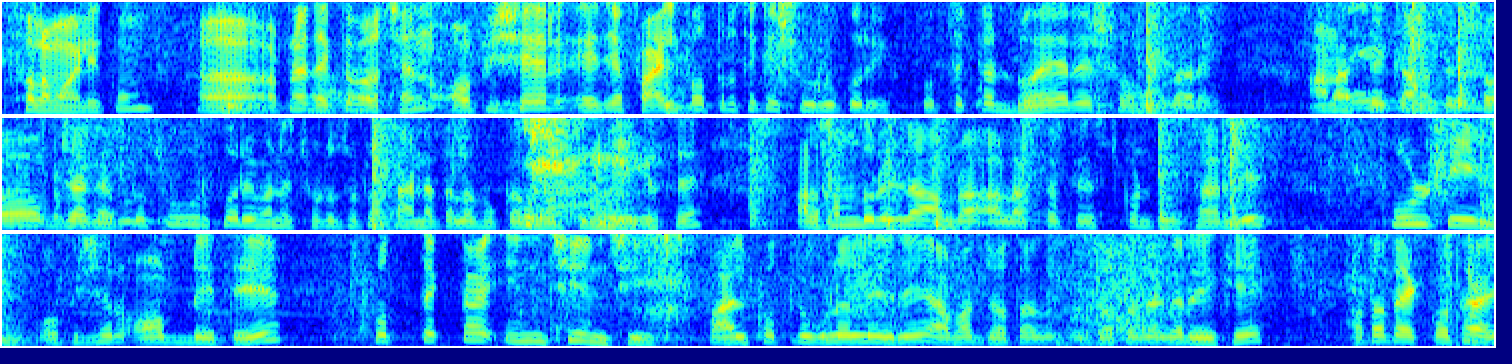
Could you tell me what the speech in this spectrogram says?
আসসালামু আলাইকুম। আপনারা দেখতে পাচ্ছেন, অফিসের এই যে ফাইলপত্র থেকে শুরু করে প্রত্যেকটা ডয়ারের সহকারে, আনাচে কানাচে সব জায়গায় প্রচুর পরিমাণে ছোট ছোট চায়না তালা পোকা ভর্তি হয়ে গেছে। আলহামদুলিল্লাহ, আমরা আলাক্সা pest control service full team অফিসের অফ ডেতে প্রত্যেকটা ইঞ্চি ইঞ্চি ফাইলপত্রগুলো লেরে আবার যথা যথা জায়গায় রেখে, অর্থাৎ এক কথায়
